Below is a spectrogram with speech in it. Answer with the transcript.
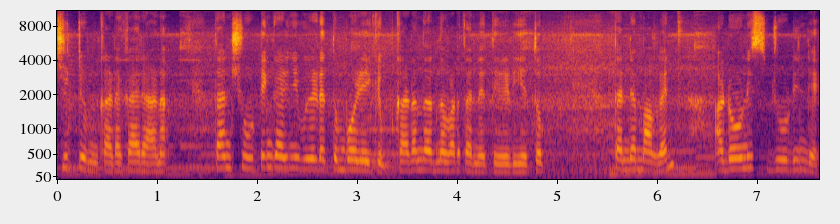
ചുറ്റും കടക്കാരാണ്. താൻ ഷൂട്ടിംഗ് കഴിഞ്ഞ് വീടെത്തുമ്പോഴേക്കും കടം തന്നവർ തന്നെ തേടിയെത്തും. തന്റെ മകൻ അഡോണിസ് ജൂഡിന്റെ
